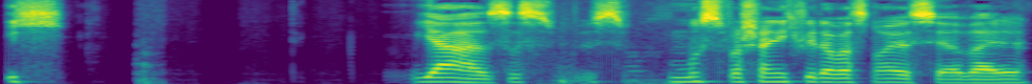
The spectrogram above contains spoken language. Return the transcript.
ich, ja, es ist, es muss wahrscheinlich wieder was Neues her, weil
